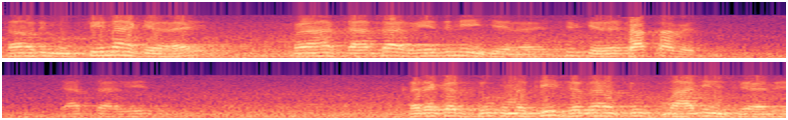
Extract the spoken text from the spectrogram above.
ત્યાં મુક્તિ ના કહેવાય પણ આ સાતા વેદ નહીં કહેવાય. શું કહેવાય? સાતા વેદ સાતા વેદ ખરેખર સુખ નથી છતાં સુખ માન્યું છે અને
